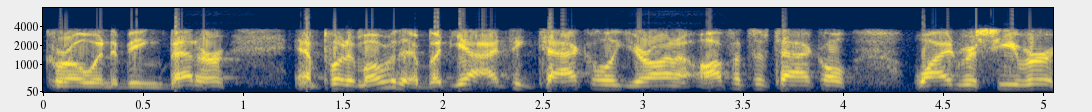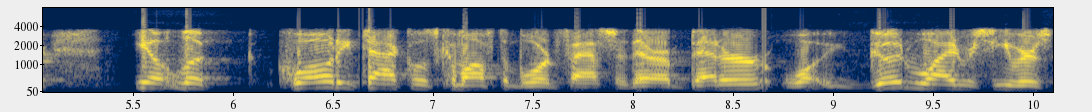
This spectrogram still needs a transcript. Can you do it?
grow into being better and put him over there." But yeah, I think tackle. You're on an offensive tackle, wide receiver. You know, look. Quality tackles come off the board faster. There are better, good wide receivers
